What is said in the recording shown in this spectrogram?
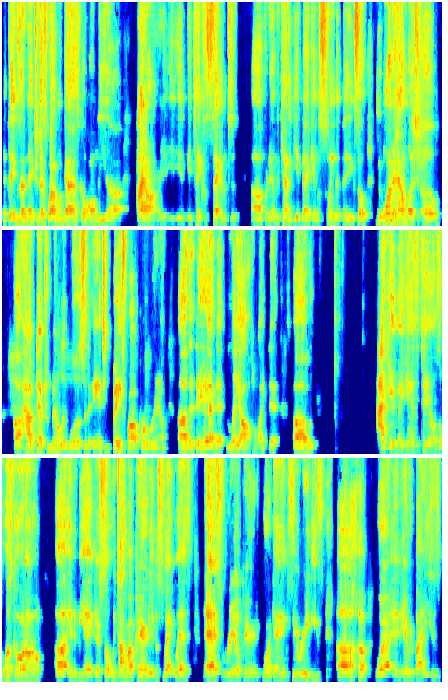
and things of that nature. That's why when guys go on the uh, IR, it, it, it takes a second or two uh, for them to kind of get back in the swing of things. So you wonder how much of uh, how detrimental it was to the A&T baseball program uh, that they had that layoff like that. Uh, I can't make heads or tails of what's going on uh, in the BA there. So we talk about parody in the SWAC West. That's real parody. Four game series uh, where and everybody is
